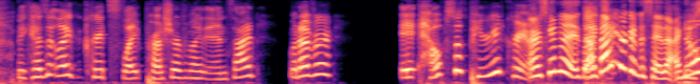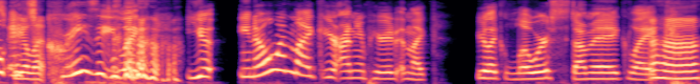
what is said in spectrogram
because it like creates slight pressure from like the inside, whatever. It helps with period cramps. I was gonna. I thought you were gonna say that. I can no, just feel it's it. crazy. Like you, you know when like you're on your period and like your like lower stomach, like uh huh.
